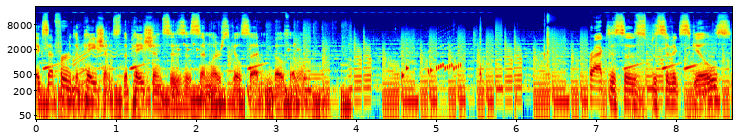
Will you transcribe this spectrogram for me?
Except for the patience. The patience is a similar skill set in both of them. Practice of specific skills.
